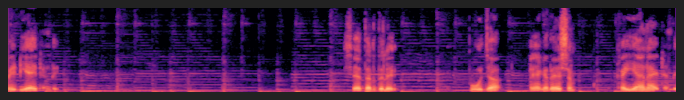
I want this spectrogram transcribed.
റെഡി ആയിട്ടുണ്ട്. ക്ഷേത്രത്തിൽ പൂജ ഏകദേശം കഴിയാനായിട്ടുണ്ട്.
